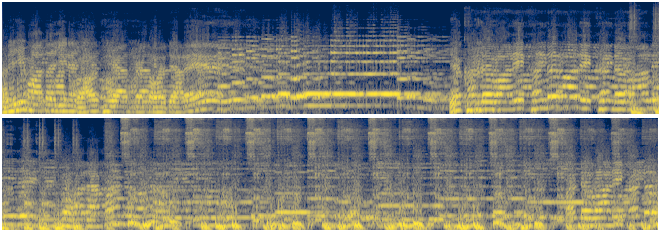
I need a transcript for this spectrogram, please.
અને એ માતાજીને ભાવથી યાદ કરતો હોય એ ખંડવાળી ખંડવાળી ખંડવાળી રે, તમારા ખંડવાળી ખંડવાળી ખંડવાળી.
